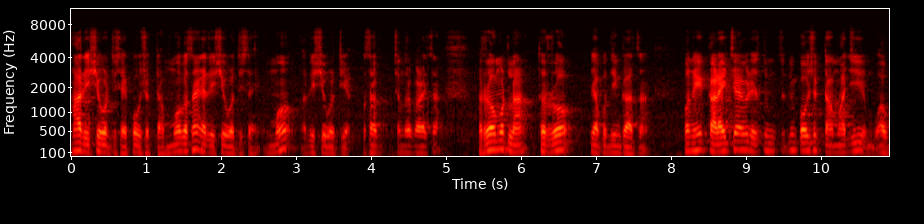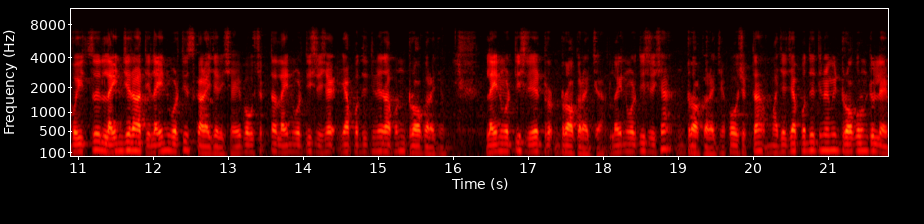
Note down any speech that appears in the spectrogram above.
हा रेषेवरतीच आहे. पाहू शकता. म कसा आहे? रेषेवरतीच आहे. म रेषेवरती आहे. असा चंद्र काढायचा. र म्हटला तर र या पद्धतीने काढायचा. पण हे काढायच्या वेळेस तुम्ही तुम्ही पाहू शकता माझी वहीचं लाईन जी राहते लाईनवरतीच काढायच्या रेषा. हे पाहू शकता लाईनवरतीच रेषा या पद्धतीने आपण ड्रॉ करायच्या लाईनवरतीच रेषा ड्रॉ करायच्या. लाईनवरतीच रेषा ड्रॉ करायच्या. पाहू शकता माझ्या ज्या पद्धतीने मी ड्रॉ करून ठेवले आहे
